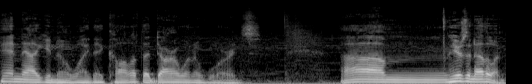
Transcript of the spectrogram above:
And now you know why they call it the Darwin Awards. Um, here's another one.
